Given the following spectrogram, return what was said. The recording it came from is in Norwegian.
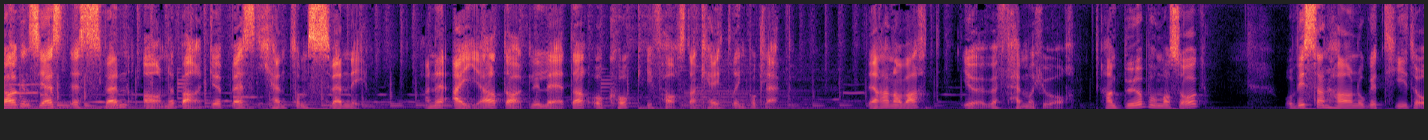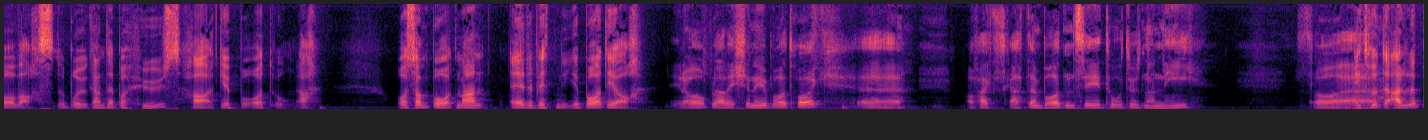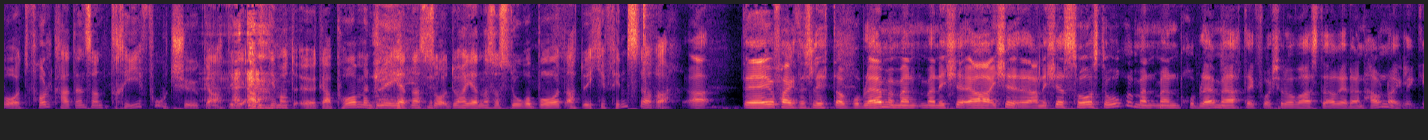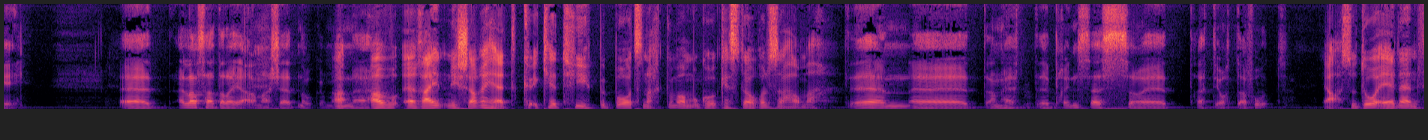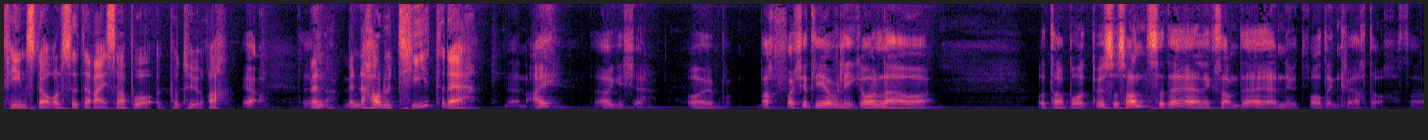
Dagens gjest er Sven Arne Berge, best kjent som Svenny. Han er eier, daglig leder og kokk i Farstad Catering på Klepp, der han har vært i over 25 år. Han bor på Hommersåk, og hvis han har noe tid til overs, så bruker han det på hus, hage, båt, unger. Og som båtmann er det blitt nye båt i år. I år blir det ikke ny båt, tror jeg. Vi har faktisk hatt den båten siden 2009. Så, eh, Jeg trodde alle båtfolk hadde en sånn trefotsjuke, at de alltid måtte øke på. Men du, så, du har gjerne så stor båt at du ikke finner større. ja, det er jo faktisk litt av problemet. Men, men ikke, ja, ikke, han er ikke så stor, men, men problemet er at jeg får ikke lov å ha større i den havna jeg ligger i. Eh, ellers hadde det gjerne skjedd noe. Men eh, Av ren nysgjerrighet, hva type båt snakker vi om, og hva størrelse har vi? det er en, eh, den heter Prinsess og er 38 fot. Ja, Så da er det en fin størrelse til å reise på, på turer. Ja. Men, men har du tid til det? Nei, det har jeg ikke. Og i hvert fall ikke tid å vedlikeholde og, og ta båtpuss og sånt. Så det er liksom det er en utfordring hvert år. Så.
